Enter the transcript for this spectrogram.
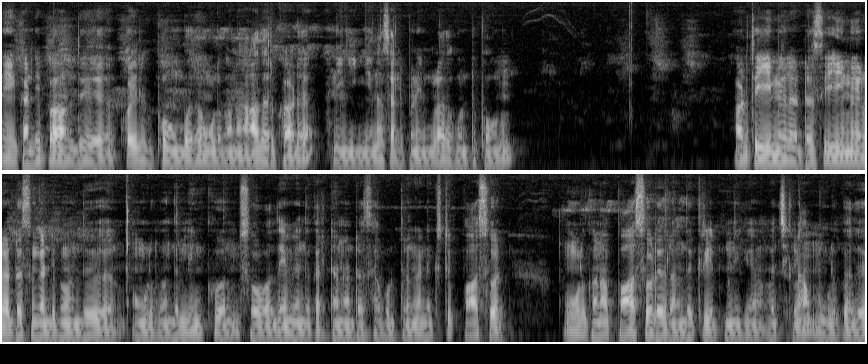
நீங்கள் கண்டிப்பாக வந்து கோயிலுக்கு போகும்போது உங்களுக்கான ஆதார் கார்டை நீங்கள் இங்கே என்ன செலக்ட் பண்ணிடுங்களோ அதை கொண்டு போகணும். அடுத்து இமெயில் அட்ரஸ் இமெயில் அட்ரஸும் கண்டிப்பாக வந்து உங்களுக்கு வந்து லிங்க் வரும். ஸோ அதையுமே வந்து கரெக்டான அட்ரஸாக கொடுத்துருங்க. நெக்ஸ்ட்டு பாஸ்வேர்ட் உங்களுக்கான பாஸ்வேர்டு இதில் வந்து க்ரியேட் பண்ணிக்க வச்சுக்கலாம். உங்களுக்கு அது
